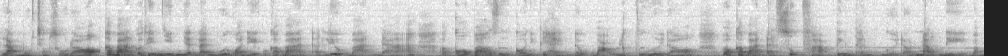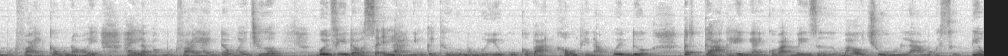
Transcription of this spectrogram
là một trong số đó. Các bạn có thể nhìn nhận lại mối quan hệ của các bạn. À, liệu bạn đã à, có bao giờ có những cái hành động bạo lực với người đó? Hoặc các bạn đã xúc phạm tinh thần của người đó nặng nề bằng một vài câu nói hay là bằng một vài hành động hay chưa? Bởi vì đó sẽ là những cái thứ mà người yêu cũ các bạn không thể nào quên được. Tất cả cái hình ảnh của bạn bây giờ bao trùm là một cái sự tiêu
